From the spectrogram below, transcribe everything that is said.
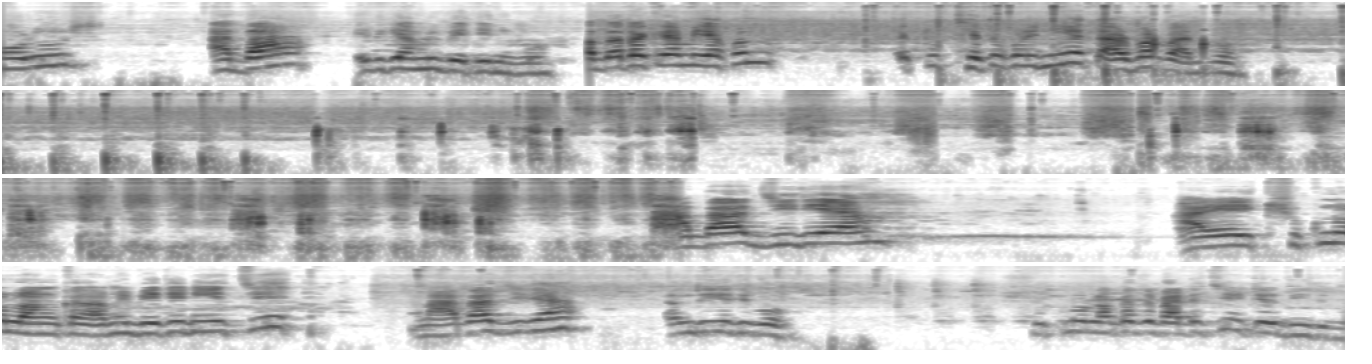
মরুচ আদা, এদিকে আমি বেটে নিব। আদাটাকে আমি এখন একটু থেতো করে নিয়ে তারপর বাটবো। আদা, জিরা আর এই শুকনো লঙ্কা আমি বেটে নিয়েছি। আদা, জিরা আমি দিয়ে দিব। শুকনো লঙ্কা যে বাটেছি, এটাও দিয়ে দিব।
